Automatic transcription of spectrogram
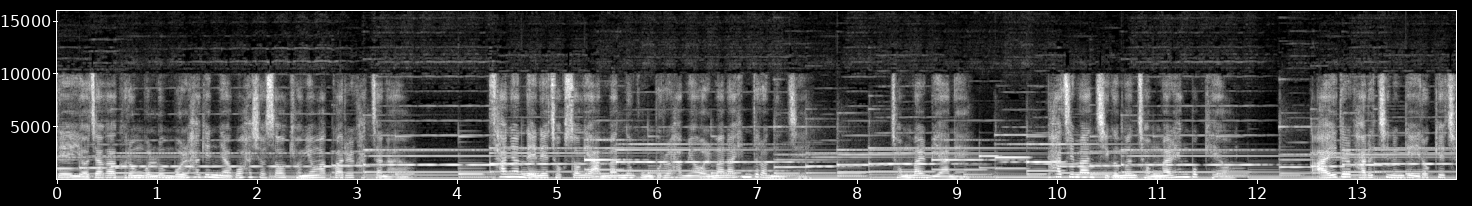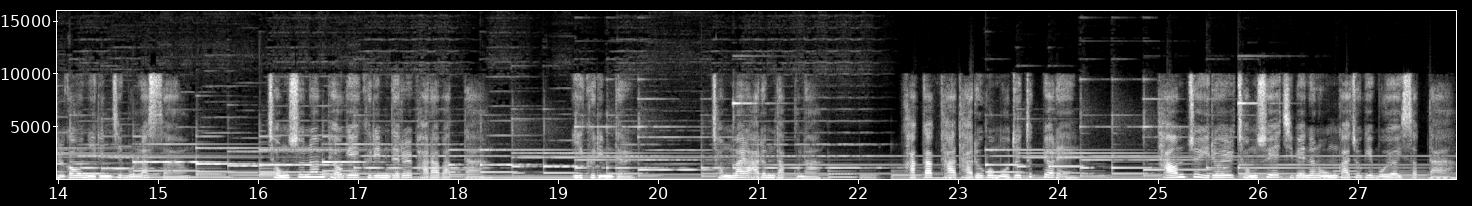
때 여자가 그런 걸로 뭘 하겠냐고 하셔서 경영학과를 갔잖아요. 4년 내내 적성에 안 맞는 공부를 하며 얼마나 힘들었는지. 정말 미안해. 하지만 지금은 정말 행복해요. 아이들 가르치는 게 이렇게 즐거운 일인지 몰랐어요. 정수는 벽의 그림들을 바라봤다. 이 그림들. 정말 아름답구나. 각각 다 다르고 모두 특별해. 다음 주 일요일 정수의 집에는 온 가족이 모여 있었다.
